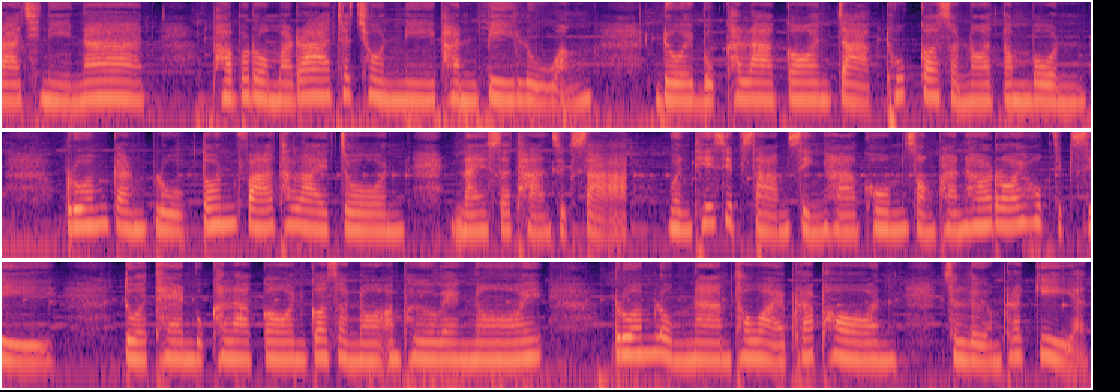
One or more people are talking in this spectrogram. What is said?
ราชินีนาถ พระบรมราชชนนีพันปีหลวง โดยบุคลากรจากทุกกศนตำบล ร่วมกันปลูกต้นฟ้าทลายโจรในสถานศึกษา วันที่ 13 สิงหาคม 2564 ตัวแทนบุคลากรกศนอำเภอแวงน้อย ร่วมลงนามถวายพระพร เฉลิมพระเกียรติ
